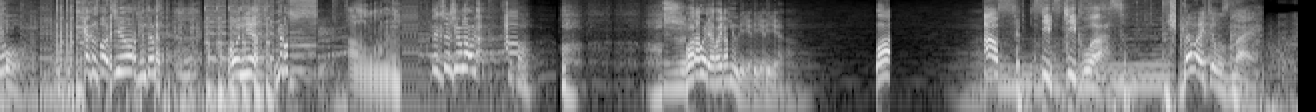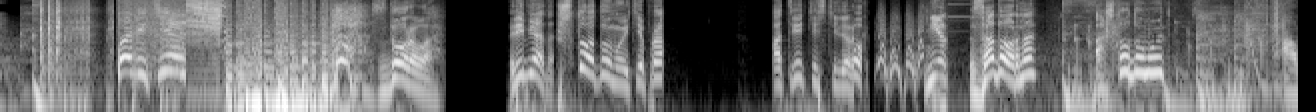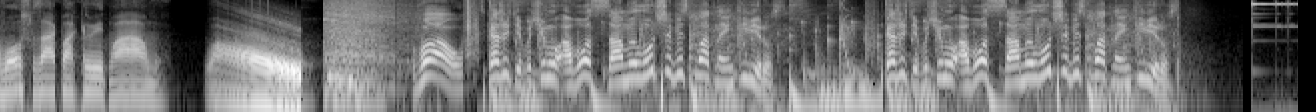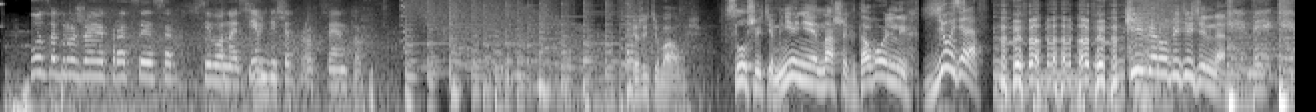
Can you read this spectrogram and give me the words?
О, как спасет интернет? О, нет! Ты слишком много! Потом я пойду. А, класс! Давайте узнаем. Полетели! Здорово! Ребята, что думаете про... Ответьте в стиле рок. Нет! Задорно! А что думают? А воз запакует маму. Вау! Скажите, почему АВОЗ самый лучший бесплатный антивирус? Скажите, почему АВОЗ самый лучший бесплатный антивирус? Вот загружаю процессор всего на 70%. Скажите вау. Слушайте мнение наших довольных Юзеров! киберубедительно. Give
